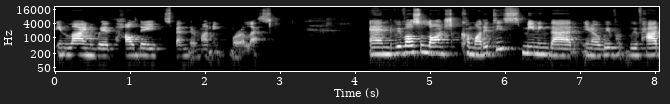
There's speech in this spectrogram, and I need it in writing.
in line with how they spend their money more or less. And we've also launched commodities meaning that you know we've we've had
